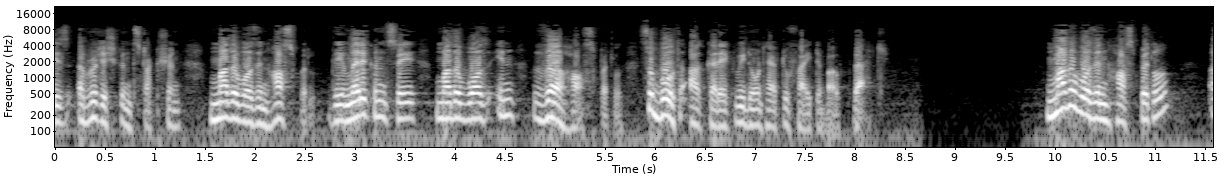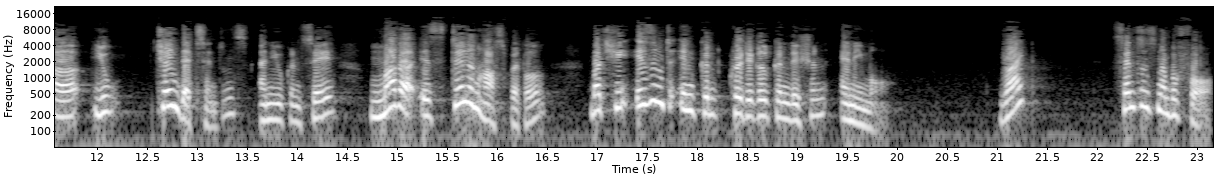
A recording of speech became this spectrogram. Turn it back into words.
is a British construction. Mother was in hospital. The Americans say mother was in the hospital. So both are correct. We don't have to fight about that. Mother was in hospital. Uh, you change that sentence and you can say mother is still in hospital, but she isn't in critical condition anymore. Right? Sentence number four.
